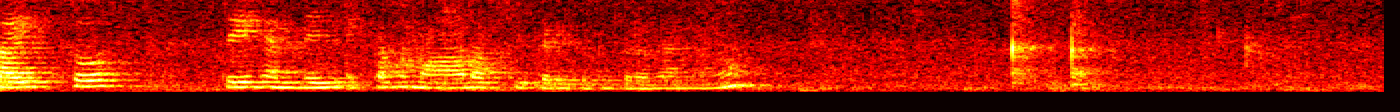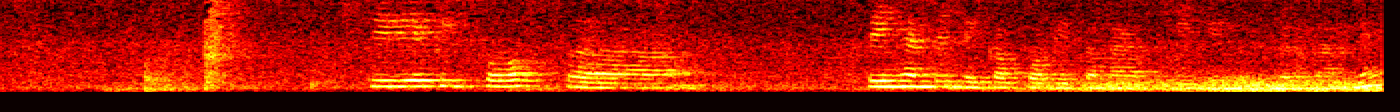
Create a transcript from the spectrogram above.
ලයිට් සෝස් තේ හැන්දෙන් එකමාරක් විතර එකතු කරගන්නවා. තිරියකි සෝස් තේ හැන්දෙන් එකක් වගේ තමයි අපි මේක එකතු කරගන්නේ.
